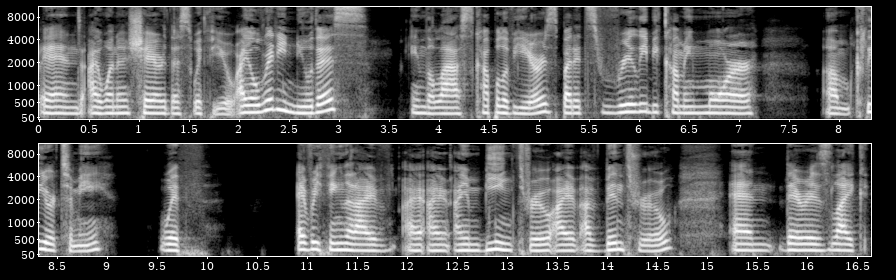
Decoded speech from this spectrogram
and I want to share this with you. I already knew this in the last couple of years, but it's really becoming more um, clear to me with everything that I've I, I, I am being through, I've I've been through, and there is like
